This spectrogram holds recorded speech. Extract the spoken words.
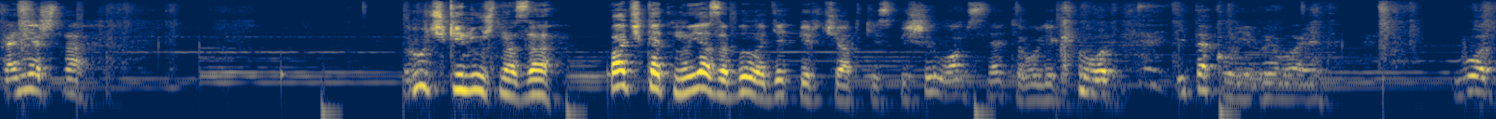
Конечно, ручки нужно запачкать, но я забыл одеть перчатки. Спешил вам снять ролик. Вот. И такое бывает. Вот.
